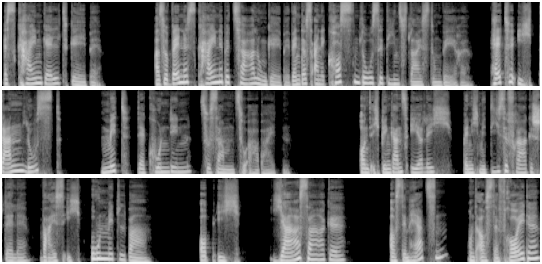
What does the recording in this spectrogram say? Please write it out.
es kein Geld gäbe, also wenn es keine Bezahlung gäbe, wenn das eine kostenlose Dienstleistung wäre, hätte ich dann Lust, mit der Kundin zusammenzuarbeiten? Und ich bin ganz ehrlich, wenn ich mir diese Frage stelle, weiß ich unmittelbar, ob ich Ja sage aus dem Herzen und aus der Freude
